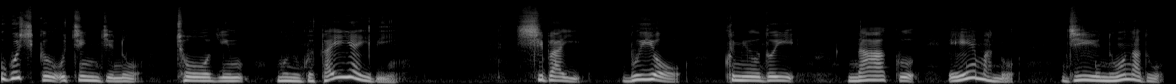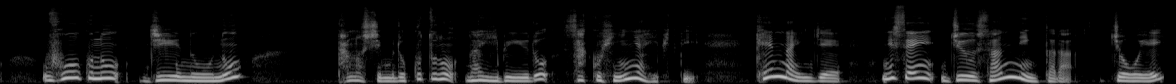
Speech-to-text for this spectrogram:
うぐしくうちんじの長銀物語やいびん。芝居舞踊組うどいナークエーマのジーヌなどウフォークのジーヌの楽しむることのないビール作品やひびて県内で2013年から上映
